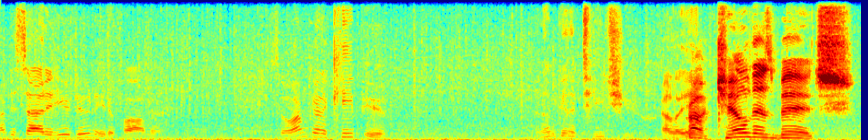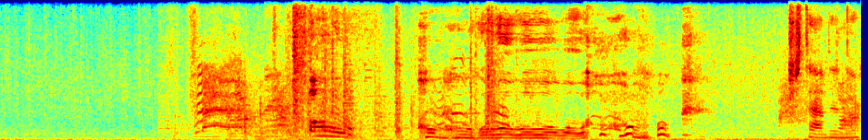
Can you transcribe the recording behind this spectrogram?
I've decided you do need a father. So I'm gonna keep you. And I'm gonna teach you. Ellie? Bro, kill this bitch. Oh! Oh, whoa, whoa, whoa, whoa, whoa, whoa. Just stabbed in there.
